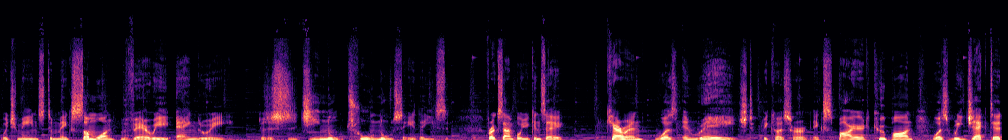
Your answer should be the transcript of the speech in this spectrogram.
which means to make someone very angry，就是使激怒、触怒谁的意思。For example, you can say. Karen was enraged because her expired coupon was rejected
